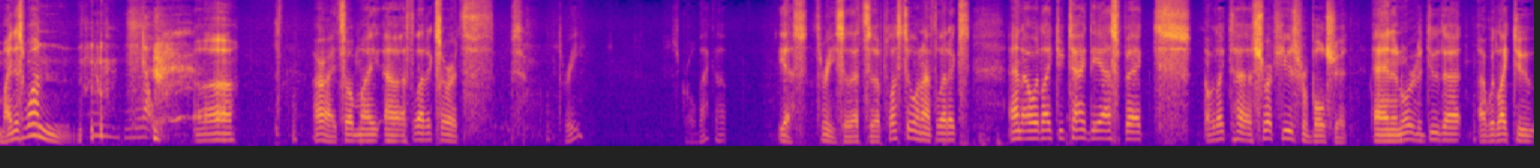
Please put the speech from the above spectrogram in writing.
Minus one. No. Uh, all right. So my uh, athletics are at th- three. Scroll back up. Yes, three. So that's uh, plus two on athletics, and I would like to tag the aspect. I would like to have a short fuse for bullshit, and in order to do that, I would like to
